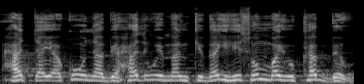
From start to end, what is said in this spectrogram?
حتى يكون بحذو منكبيه ثم يكبر.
